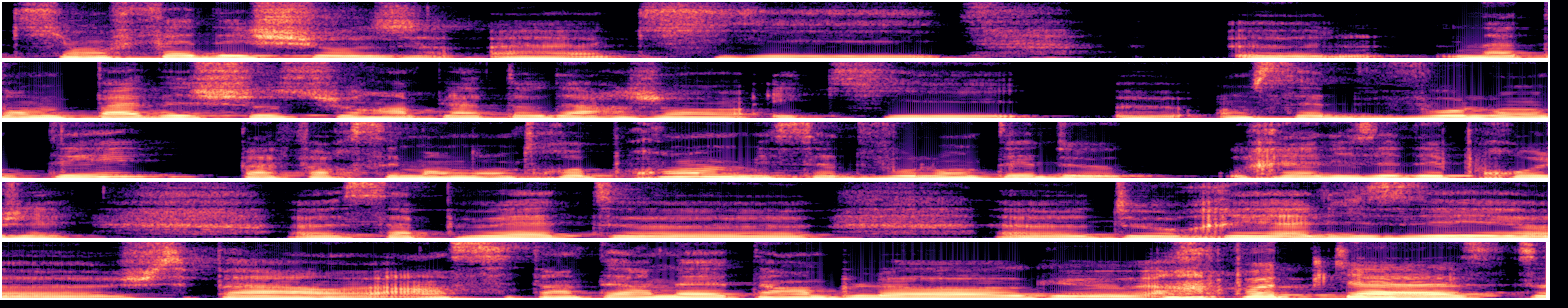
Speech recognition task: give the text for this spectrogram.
qui ont fait des choses, euh, qui euh, n'attendent pas des choses sur un plateau d'argent et qui euh, ont cette volonté, pas forcément d'entreprendre, mais cette volonté de réaliser des projets. Euh, ça peut être de réaliser, je sais pas, un site internet, un blog, un podcast,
